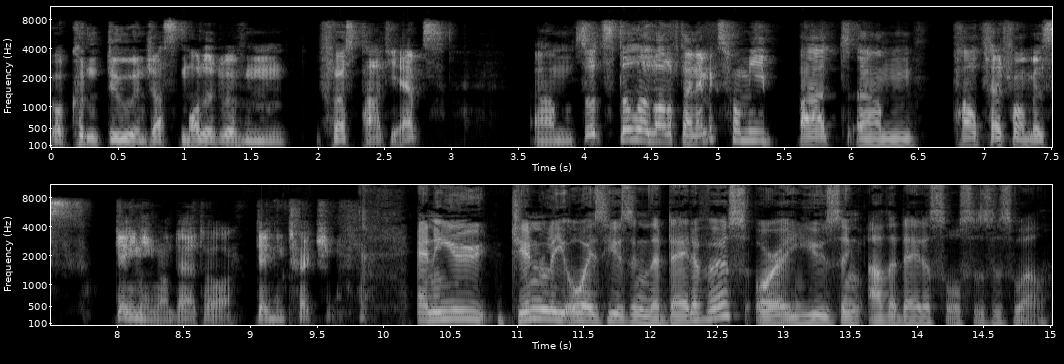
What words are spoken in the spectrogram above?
or couldn't do in just model driven first party apps. Um, so it's still a lot of dynamics for me, but um, Power Platform is gaining on that or gaining traction. And are you generally always using the Dataverse or are you using other data sources as well?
